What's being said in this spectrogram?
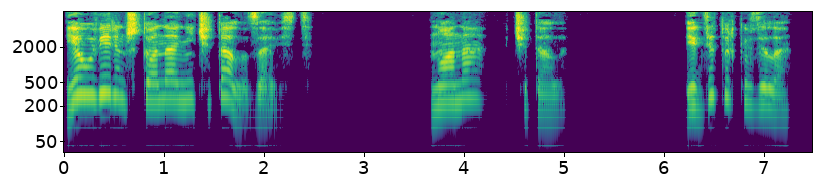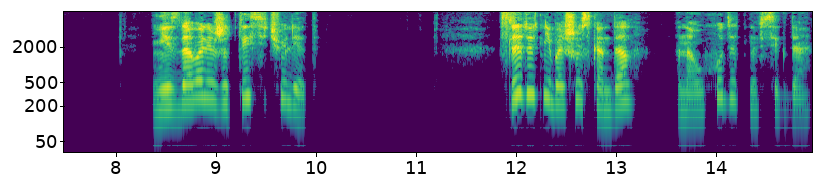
Я уверен, что она не читала «Зависть». Но она читала. И где только взяла. Не издавали же тысячу лет. Следует небольшой скандал. Она уходит навсегда.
